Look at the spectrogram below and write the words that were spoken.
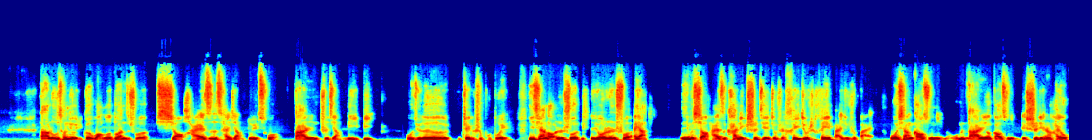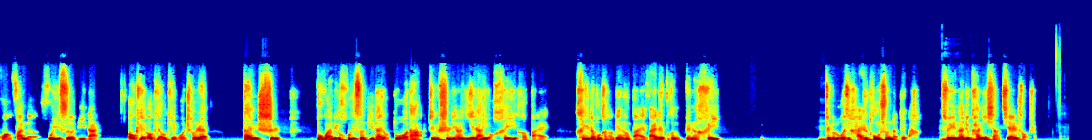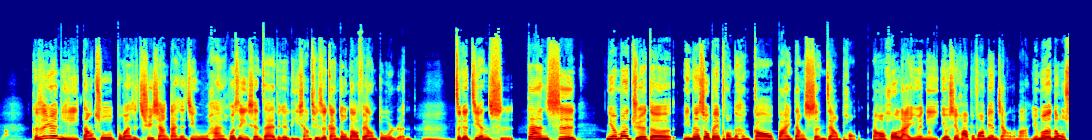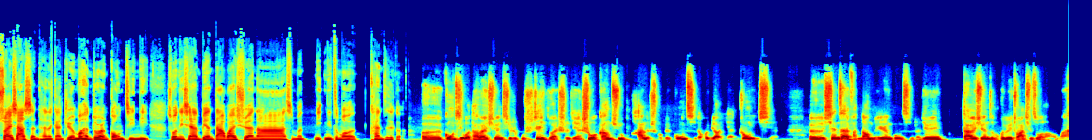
大陆曾经有一个网络段子说，小孩子才讲对错，大人只讲利弊。我觉得这个是不对的。以前老人说，有人说，哎呀，你们小孩子看这个世界就是黑就是黑，白就是白。我想告诉你们，我们大人要告诉你们，这世界上还有广泛的灰色地带。OK OK OK，我承认。但是，不管这个灰色地带有多大，这个世界上依然有黑和白，黑的不可能变成白，白的也不可能变成黑。这个逻辑还是通顺的，对吧？所以那就看你想坚守什么。可是因为你当初不管是去香港，还是进武汉，或是你现在这个理想，其实感动到非常多人。嗯，这个坚持，但是你有没有觉得你那时候被捧得很高，把你当神这样捧？然后后来因为你有些话不方便讲了嘛，有没有那种摔下神坛的感觉？有没有很多人攻击你说你现在变大外宣啊什么？你你怎么看这个？呃，攻击我大外宣其实不是这段时间，是我刚去武汉的时候被攻击的会比较严重一些。呃，现在反倒没人攻击了，因为大外宣怎么会被抓去坐牢吧？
